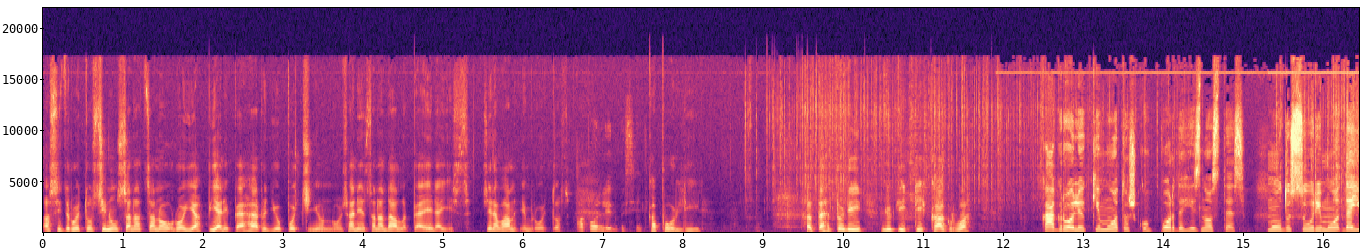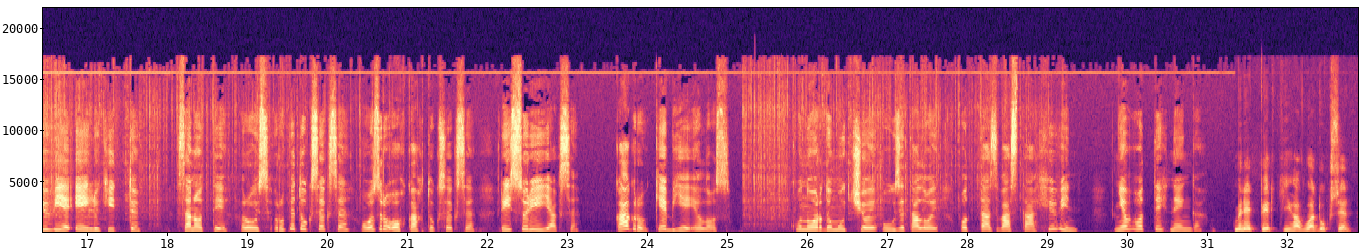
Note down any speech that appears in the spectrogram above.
Ja sitten ruvettu sinun sanat sanoo, roja pielipää, hän ruvettu jo potsion noin, hänen sanat allepää eläjissä. Siinä vanhempi ruvettu. A polliko siitä? Kapolliin. Tuli lykitti kagrua. Kagro lykki muotosku, pordehis nostes. Muudus suuri muo, da jyviä ei lykitty. Sanotti ruis rupetukseksi, osru ohkahtukseksi, rissu riijaksi. Kagru kebje elos. Kun ordu mutsoi uusi taloi ottas vastaa hyvin, neuvotti nenga. Menet perttiin havuatuksen.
